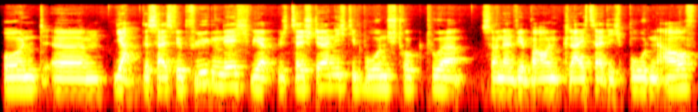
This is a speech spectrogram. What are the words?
Und ähm, ja, das heißt, wir pflügen nicht, wir zerstören nicht die Bodenstruktur, sondern wir bauen gleichzeitig Boden auf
